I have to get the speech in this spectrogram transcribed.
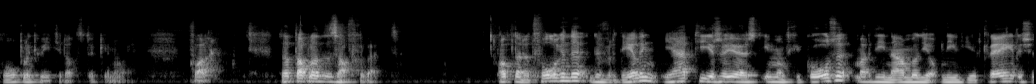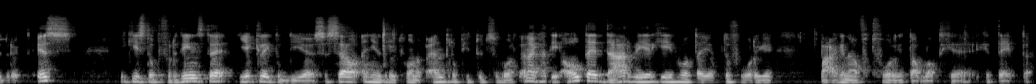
hopelijk weet je dat stukje nog. Voilà. Dus dat tablet is afgewerkt. Op naar het volgende, de verdeling. Je hebt hier zojuist iemand gekozen, maar die naam wil je opnieuw hier krijgen. Dus je drukt is, je kiest op verdiensten, je klikt op de juiste cel en je drukt gewoon op enter op je toetsenbord. En dan gaat hij altijd daar weergeven wat je op de vorige pagina of het vorige tabblad getypt hebt.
